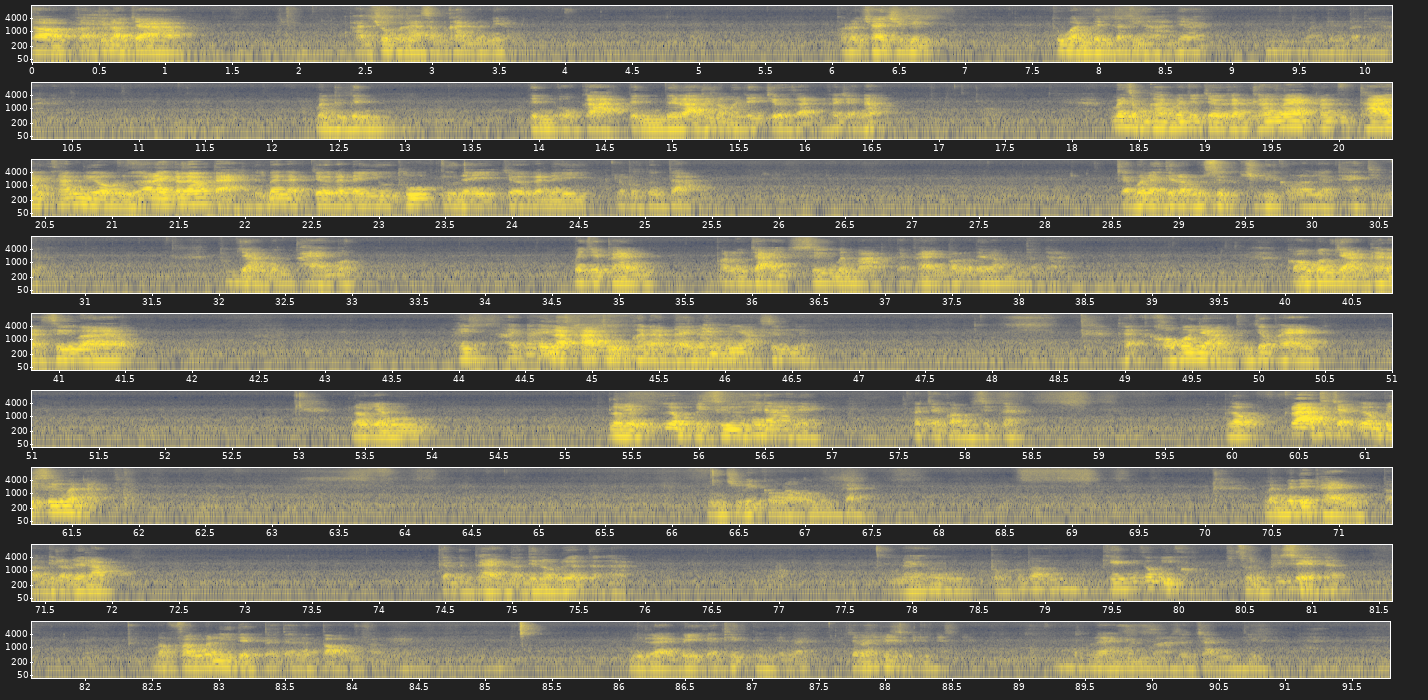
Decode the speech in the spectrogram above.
ก็ก่อนที่เราจะผ่านช่วงเวลาสำคัญวันนี้เพราะเราใช้ชีวิตทุกวันเป็นปฏิหารใช่ไหมทุกวันเป็นปฏิหาร มันถึงเป็นเป็นโอกาสเป็นเวลาที่เราไม่ได้เจอกันเข้าใจนะ ไม่สำคัญว่าจะเจอกันครั้งแรกครั้งสุดท้ายหรือครั้งเดียว หรืออะไรก็แล้วแต่ หรือแม้แต่เจอกันใน YouTube อยู่ในเจอกันในระบบต่างๆ แต่เมื่อไหร่ที่เรารู้สึกชีวิตของเราอย่างแท้จริงอะทุกอย่างมันแพงหมด ไม่ใช่แพงเพราะเราจ่ายซื้อมันมา แต่แพงเพราะเราได้รับมันต่างหากของบางอย่างขนาดซื้อมาแล้ว ให้ให้ให้ราคาถูกขนาดไหนเราไม่อยากซื้อเลยแต่ของบางอย่างถึงจะแพง เรายัง เรายังเอื้อมไปซื้อให้ได้เลย เข้าใจความรู้สึกนะ เรากล้าที่จะเอื้อมไปซื้อมันอะถึงชีวิตของเราก็เหมือนกัน มันไม่ได้แพงตอนที่เราได้รับ แต่มันแพงตอนที่เราเลือกต่างหากเห็นไหมผมก็บอกเค้กนี่ก็มีส่วนพิเศษนะ มาฟังวลีเด็ดไปแต่ละตอนฟังเมีแรงไปอีกอาทิตย์หนึ่งเห็นไหมใช่ไหมพี่สุธีแรงมันมาสัจจันจริง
